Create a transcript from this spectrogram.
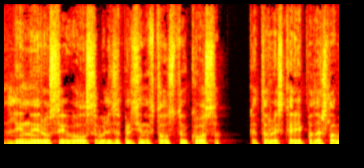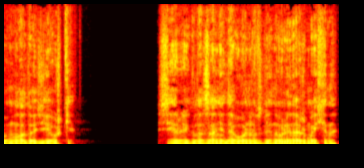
Длинные русые волосы были заплетены в толстую косу, которая скорее подошла бы молодой девушке. Серые глаза недовольно взглянули на Жмыхина.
